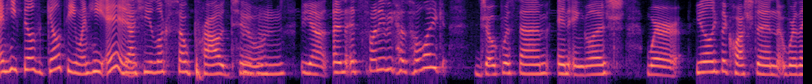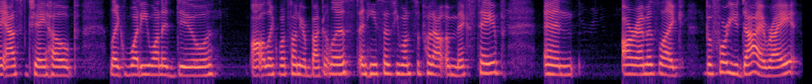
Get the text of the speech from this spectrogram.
and he feels guilty when he is. Yeah, he looks so proud too. Mm-hmm. Yeah, and it's funny because he'll like joke with them in English where you know like the question where they ask J Hope like what do you want to do like what's on your bucket list and he says he wants to put out a mixtape and RM is like before you die, right?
